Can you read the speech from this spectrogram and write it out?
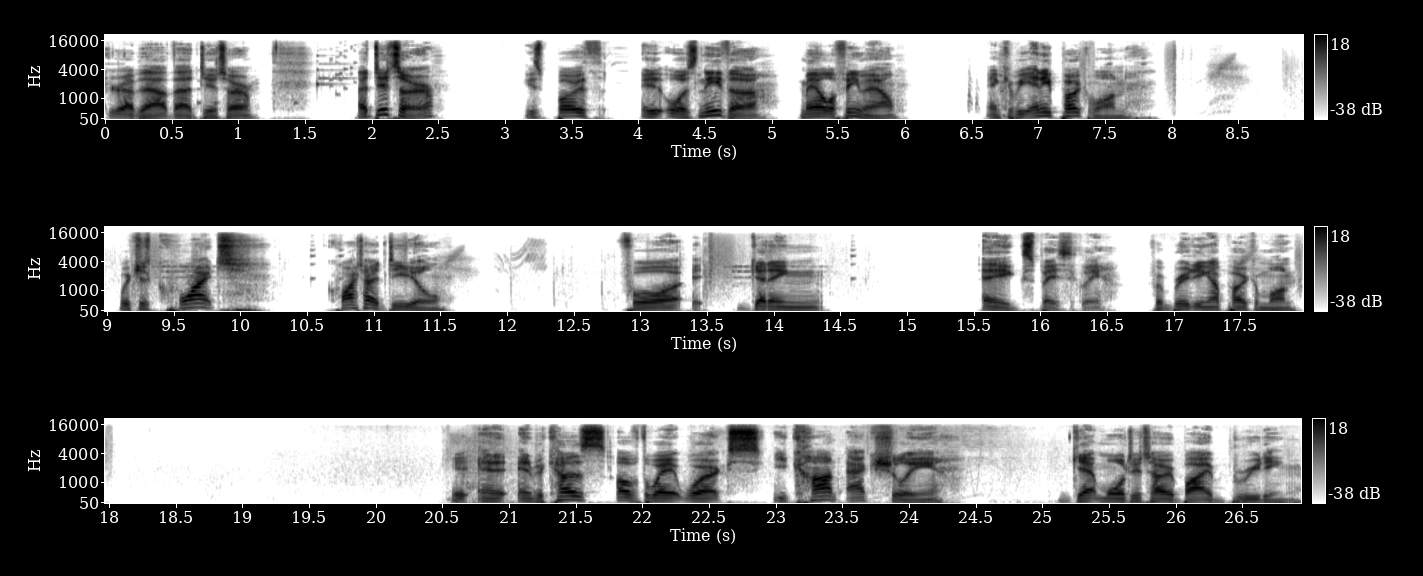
Grab out that Ditto. A Ditto is both, or is neither male or female, and can be any Pokemon, which is quite, quite ideal for getting eggs, basically for breeding up Pokemon. It, and, and because of the way it works, you can't actually get more Ditto by breeding.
